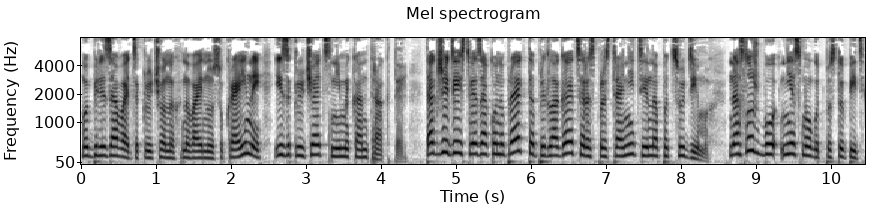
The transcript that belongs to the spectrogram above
мобилизовать заключенных на войну с Украиной и заключать с ними контракты. Также действие законопроекта предлагается распространить и на подсудимых. На службу не смогут поступить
